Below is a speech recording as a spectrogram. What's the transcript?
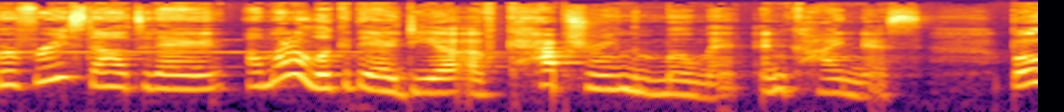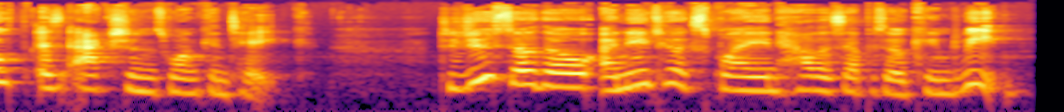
For freestyle today, I want to look at the idea of capturing the moment and kindness, both as actions one can take. To do so, though, I need to explain how this episode came to be.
